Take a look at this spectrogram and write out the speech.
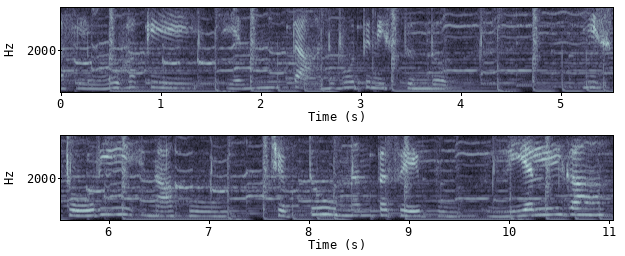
అసలు ఊహకి ఎంత అనుభూతినిస్తుందో. ఈ స్టోరీ నాకు చెప్తూ ఉన్నంతసేపు రియల్గా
